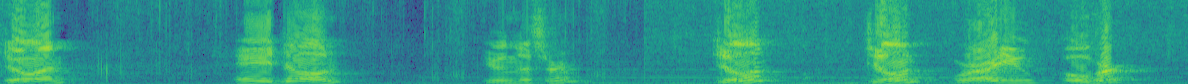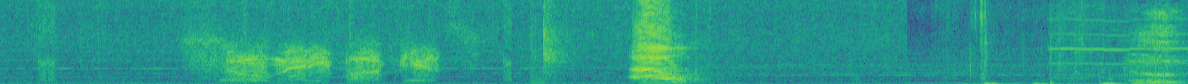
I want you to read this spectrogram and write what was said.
Dylan? Hey, Dylan. You in this room? Dylan? Dylan? Where are you? Over? So many pumpkins. Ow!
